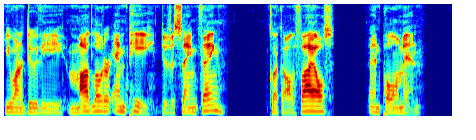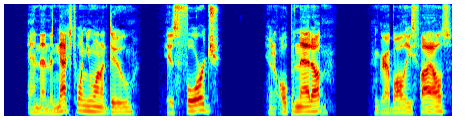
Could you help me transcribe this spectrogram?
you want to do the mod loader MP. Do the same thing. Click all the files and pull them in. And then the next one you want to do is Forge. You're going to open that up and grab all these files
